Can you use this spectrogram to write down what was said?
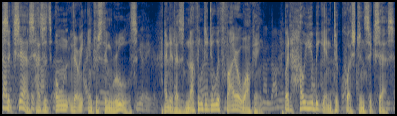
Success has its own very interesting rules, and it has nothing to do with firewalking, but how you begin to question success.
